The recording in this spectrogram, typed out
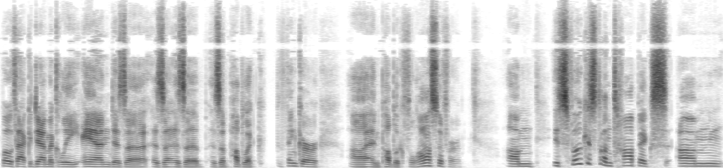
both academically and as a as a as a as a public thinker uh, and public philosopher, um, is focused on topics um,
